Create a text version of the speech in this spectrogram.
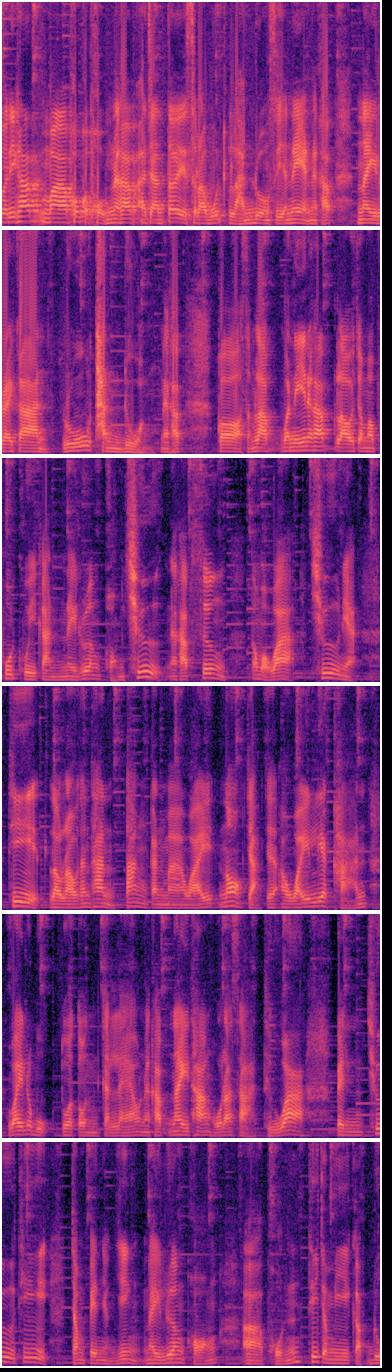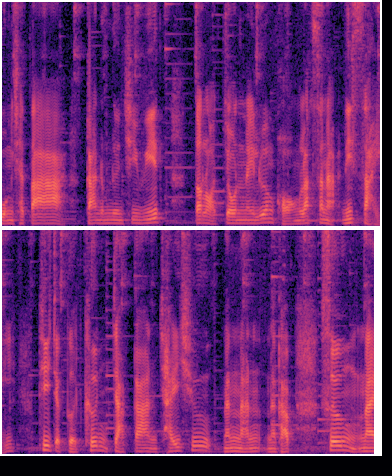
วัสดีครับ มาพบกับผมนะครับ อาจารย์เต้ยสราวุธหลานดวงศรีเนตรนะครับ ในรายการรู้ทันดวงนะครับ ก็สำหรับวันนี้นะครับเราจะมาพูดคุยกันในเรื่องของชื่อนะครับ ซึ่งต้องบอกว่าชื่อเนี่ย ที่เราเราท่านท่านๆ ตั้งกันมาไว้ นอกจากจะเอาไว้เรียกขาน ไว้ระบุตัวตนกันแล้วนะครับในทางโหราศาสตร์ ถือว่าเป็นชื่อที่จำเป็นอย่างยิ่งในเรื่องของอผลที่จะมีกับดวงชะตา การดำเนินชีวิต ตลอดจนในเรื่องของลักษณะนิสัย ที่จะเกิดขึ้นจากการใช้ชื่อนั้นๆนะครับ ซึ่งใน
